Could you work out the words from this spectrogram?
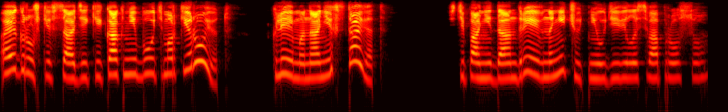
а игрушки в садике как-нибудь маркируют? Клейма на них ставят? Степанида Андреевна ничуть не удивилась вопросу,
